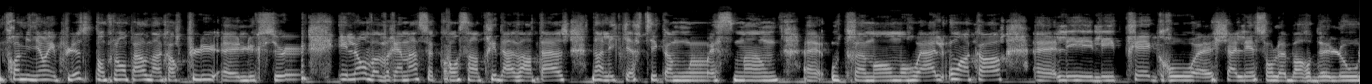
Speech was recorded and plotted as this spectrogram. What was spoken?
et, 3 millions et plus. Donc là, on parle d'encore plus euh, luxueux. Et là, on va vraiment se concentrer davantage dans les quartiers comme Westmount, euh, Outremont, Montréal ou encore euh, les, très gros chalets sur le bord de l'eau,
